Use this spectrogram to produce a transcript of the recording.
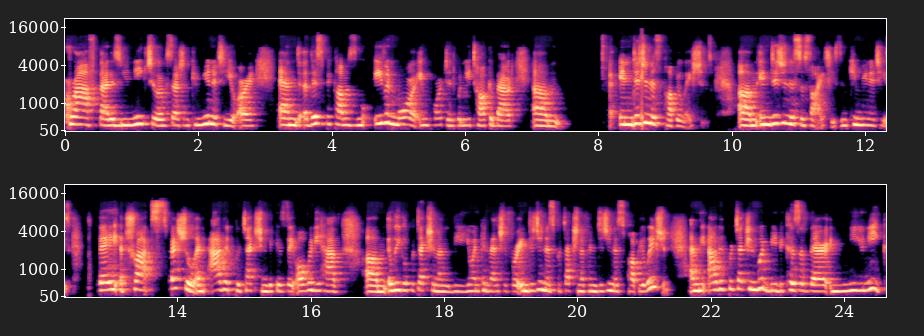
craft that is unique to a certain community, or and this becomes even more important when we talk about um, indigenous populations, um, indigenous societies and communities. They attract special and added protection because they already have um, illegal protection under the UN Convention for Indigenous Protection of Indigenous Population. And the added protection would be because of their unique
